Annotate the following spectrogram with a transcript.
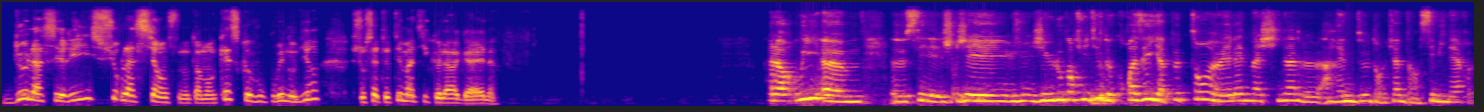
de la série sur la science notamment. Qu'est-ce que vous pouvez nous dire sur cette thématique-là, Gaël alors oui, euh, euh, j'ai eu l'opportunité de croiser il y a peu de temps euh, Hélène Machinal à Rennes 2 dans le cadre d'un séminaire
